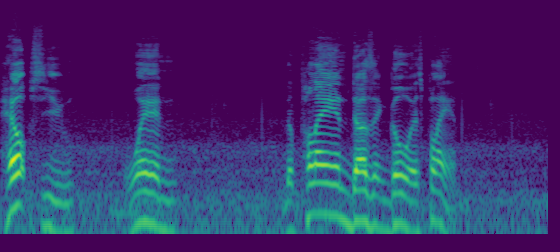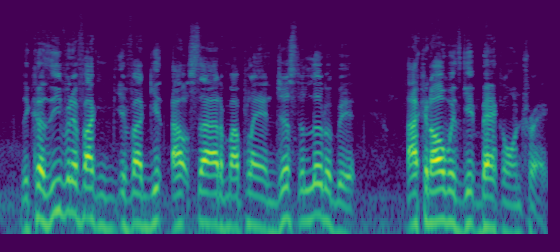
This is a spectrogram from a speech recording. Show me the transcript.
helps you when the plan doesn't go as planned. Because even if I can if I get outside of my plan just a little bit, I can always get back on track.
